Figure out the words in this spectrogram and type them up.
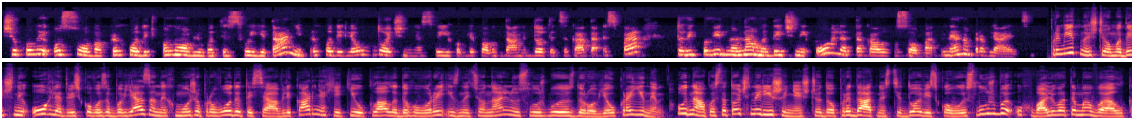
що коли особа приходить оновлювати свої дані, приходить для уточнення своїх облікових даних до ТЦК та СП, то відповідно на медичний огляд така особа не направляється. Примітно, що медичний огляд військовозобов'язаних може проводитися в лікарнях, які уклали договори із Національною службою здоров'я України. Однак остаточне рішення щодо придатності до військової служби ухвалюватиме ВЛК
